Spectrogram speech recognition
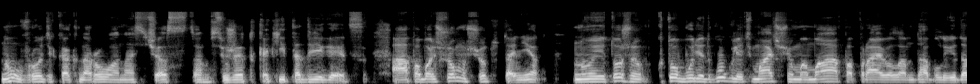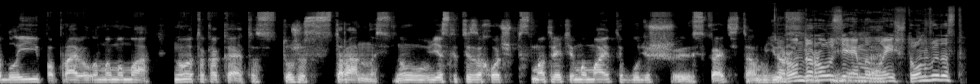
Ну, вроде как на Raw она сейчас там сюжет какие-то двигается. А по большому счету-то нет. Ну и тоже, кто будет гуглить матч ММА по правилам WWE, по правилам ММА? Ну, это какая-то тоже странность. Ну, если ты захочешь посмотреть ММА, ты будешь искать там... UFC, Ронда Роузи ММА, да. что он выдаст?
